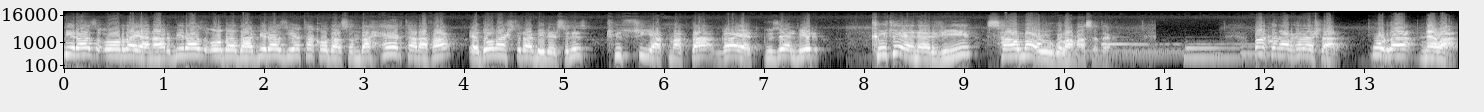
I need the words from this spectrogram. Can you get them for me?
Biraz orada yanar, biraz odada, biraz yatak odasında her tarafa e, dolaştırabilirsiniz. Tütsü yakmak da gayet güzel bir kötü enerjiyi savma uygulamasıdır. Bakın arkadaşlar burada ne var?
